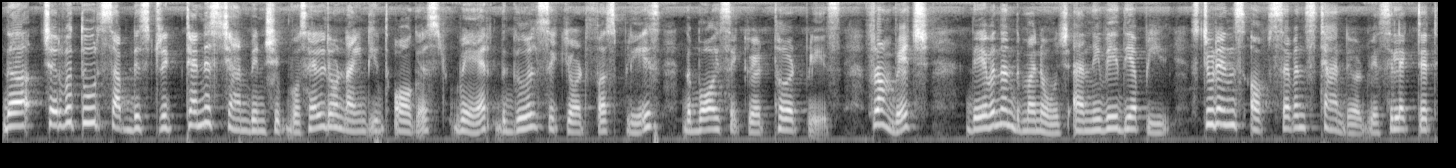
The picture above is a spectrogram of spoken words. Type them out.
The Chervatur Sub-District Tennis Championship was held on 19th August where the girls secured first place, the boys secured third place, from which Devanand Manoj and Nivedya P, students of 7th standard, were selected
